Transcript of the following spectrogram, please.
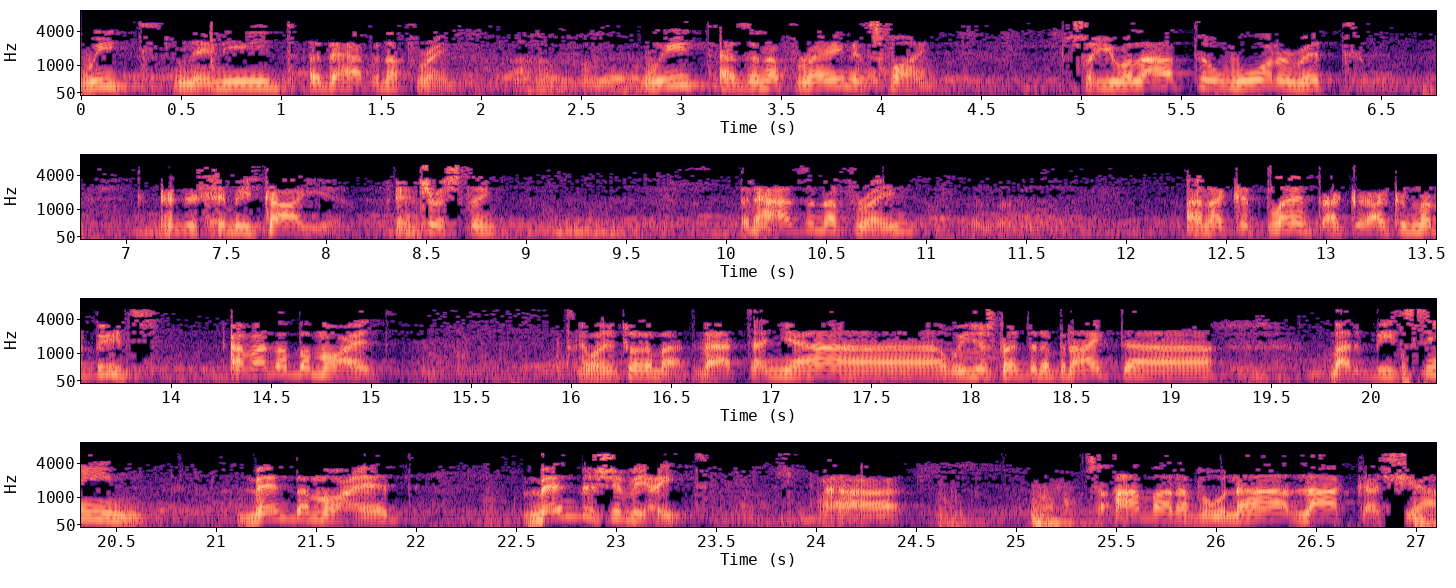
Wheat, they need, uh, they have enough rain. Uh-huh. Wheat has enough rain, it's fine. So you're allowed to water it in the Shemitah year. Interesting. It has enough rain, and I could plant, I could, I could marbitz. Avalo b'moed. What are you talking about? Vatanya, we just learned the Braita. Marbitzin, ben b'moed, ben b'shevi'it. Ah. So Amar Avuna la kashya.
